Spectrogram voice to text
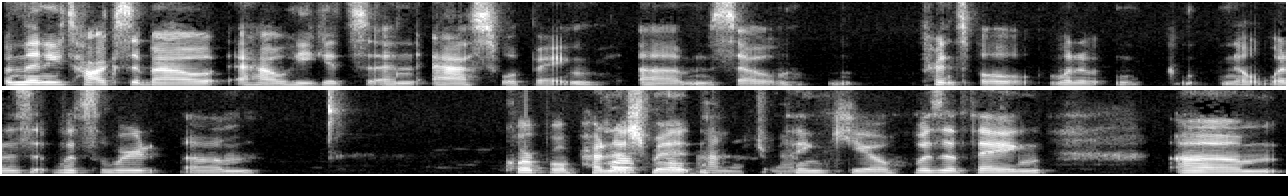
and then he talks about how he gets an ass whooping. Um, so principal, what no, what is it? What's the word? Um, corporal punishment. Corporal punishment. Thank you. Was a thing um,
